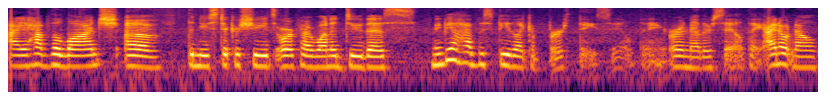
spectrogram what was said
I have the launch of the new sticker sheets or if I want to do this. Maybe I'll have this be like a birthday sale thing or another sale thing. I don't know.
